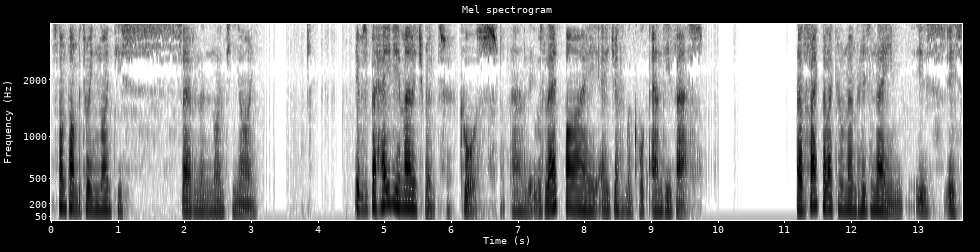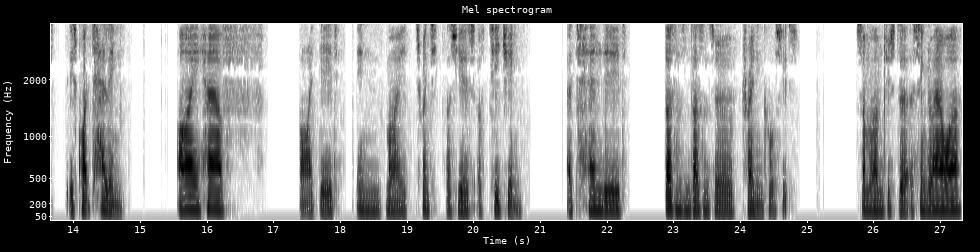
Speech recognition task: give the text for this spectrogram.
sometime between 97 and 99. It was a behaviour management course, and it was led by a gentleman called Andy Vass. Now, the fact that I can remember his name is is is quite telling. I have, or I did, in my twenty plus years of teaching, attended dozens and dozens of training courses. Some of them just a, a single hour,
